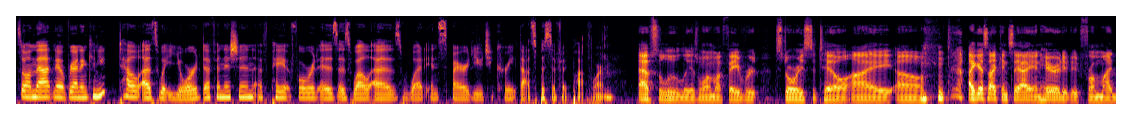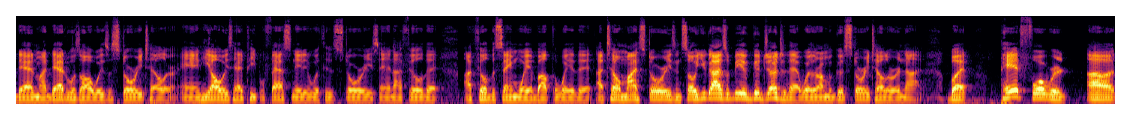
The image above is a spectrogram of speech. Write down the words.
so on that note, Brandon, can you tell us what your definition of pay it forward is, as well as what inspired you to create that specific platform? Absolutely, it's one of my favorite stories to tell. I, um, I guess I can say I inherited it from my dad. My dad was always a storyteller, and he always had people fascinated with his stories. And I feel that I feel the same way about the way that I tell my stories. And so you guys will be a good judge of that, whether I'm a good storyteller or not. But pay it forward uh,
